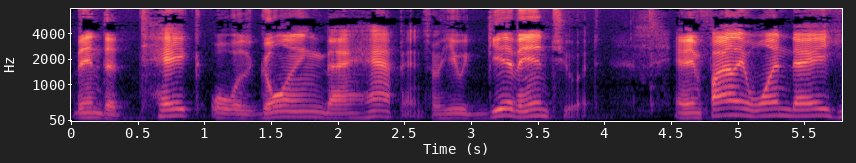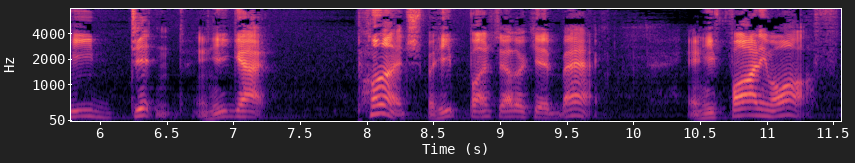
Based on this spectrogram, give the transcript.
than to take what was going to happen. So he would give in to it. And then finally, one day, he didn't. And he got punched, but he punched the other kid back. And he fought him off.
